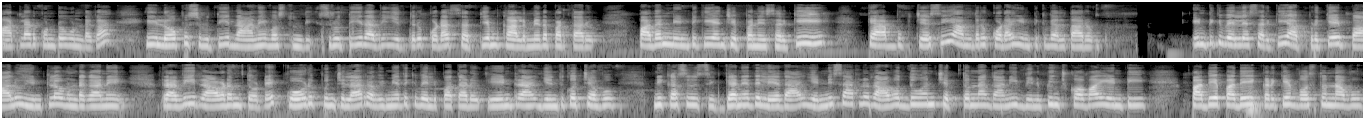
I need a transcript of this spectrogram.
మాట్లాడుకుంటూ ఉండగా ఈ లోపు శృతి రానే వస్తుంది. శృతి రవి ఇద్దరు కూడా సత్యం కాళ్ళ మీద పడతారు. పదండి ఇంటికి అని చెప్పనేసరికి క్యాబ్ బుక్ చేసి అందరూ కూడా ఇంటికి వెళ్తారు. ఇంటికి వెళ్ళేసరికి అప్పటికే బాలు ఇంట్లో ఉండగానే రవి రావడంతో కోడి పుంజులా రవి మీదకి వెళ్ళిపోతాడు. ఏంట్రా ఎందుకు వచ్చావు నీకు అసలు సిగ్గనేది లేదా? ఎన్నిసార్లు రావద్దు అని చెప్తున్నా కానీ వినిపించుకోవా ఏంటి? పదే పదే ఇక్కడికే వస్తున్నావు.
